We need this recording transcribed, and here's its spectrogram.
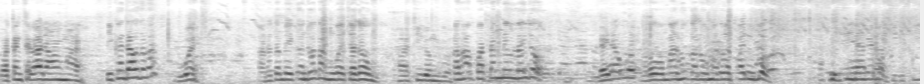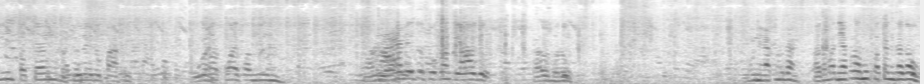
પતંગ ચગાવવા જવાનું મારે એકન જાવ તમે હોય અને તમે એકન જોતા હું ચગાવું સાચી રમ bro. આમાં પતંગ ને લઈ જાઓ લઈ જાવ? હવે મારે શું કરવું મારે પાડી. સુરતી, પતંગ લઈ લો પાછી કોઈ કમી હું પતંગ ચગાવું.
